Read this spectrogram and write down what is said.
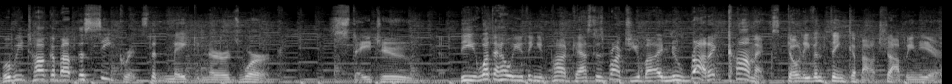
where we talk about the secrets that make nerds work. Stay tuned. The What the Hell Are You Thinking podcast is brought to you by Neurotic Comics. Don't even think about shopping here.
